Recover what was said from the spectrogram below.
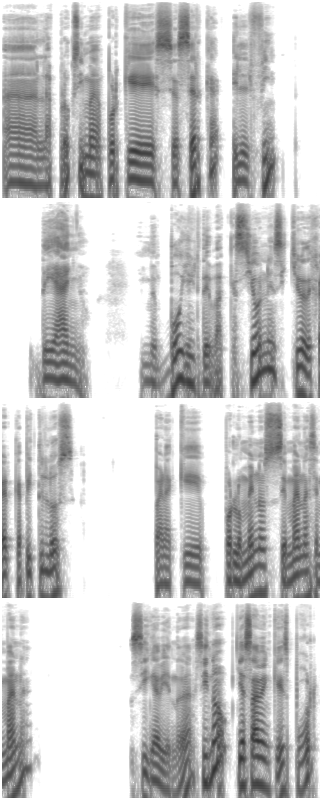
a la próxima porque se acerca el fin de año me voy a ir de vacaciones y quiero dejar capítulos para que por lo menos semana a semana siga viendo. Si no, ya saben que es por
